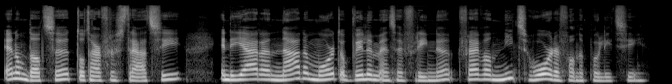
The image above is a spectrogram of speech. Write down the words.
En omdat ze, tot haar frustratie, in de jaren na de moord op Willem en zijn vrienden vrijwel niets hoorde van de politie.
